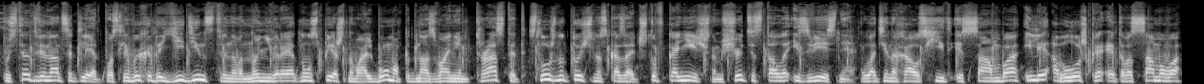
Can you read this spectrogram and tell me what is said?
Спустя 12 лет после выхода единственного, но невероятно успешного альбома под названием Trusted, сложно точно сказать, что в конечном счете стало известнее Латино Хаус хит из Самба или обложка этого самого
